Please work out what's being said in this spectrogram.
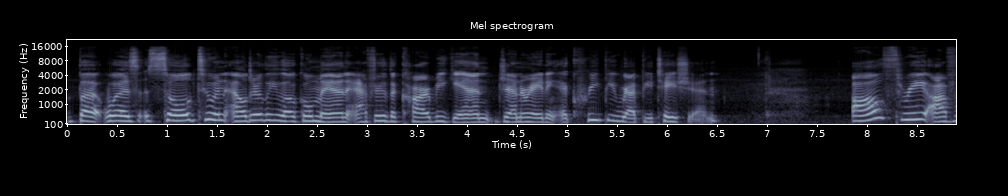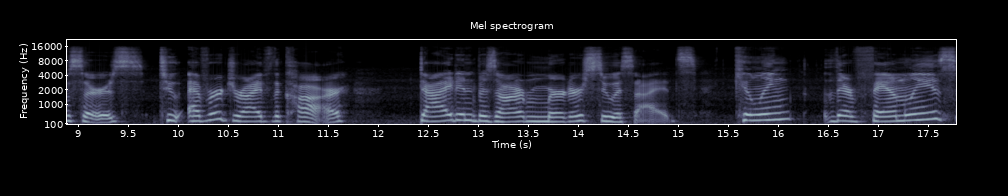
but was sold to an elderly local man after the car began generating a creepy reputation. All three officers to ever drive the car died in bizarre murder suicides, killing their families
